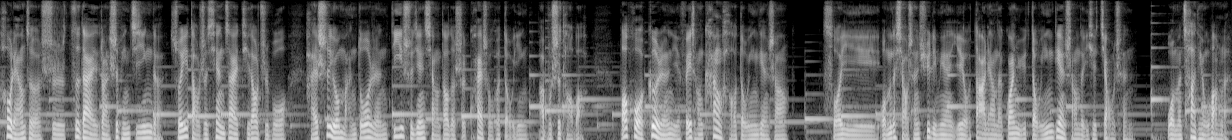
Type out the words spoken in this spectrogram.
后两者是自带短视频基因的，所以导致现在提到直播，还是有蛮多人第一时间想到的是快手和抖音，而不是淘宝。包括我个人也非常看好抖音电商，所以我们的小程序里面也有大量的关于抖音电商的一些教程。我们差点忘了，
